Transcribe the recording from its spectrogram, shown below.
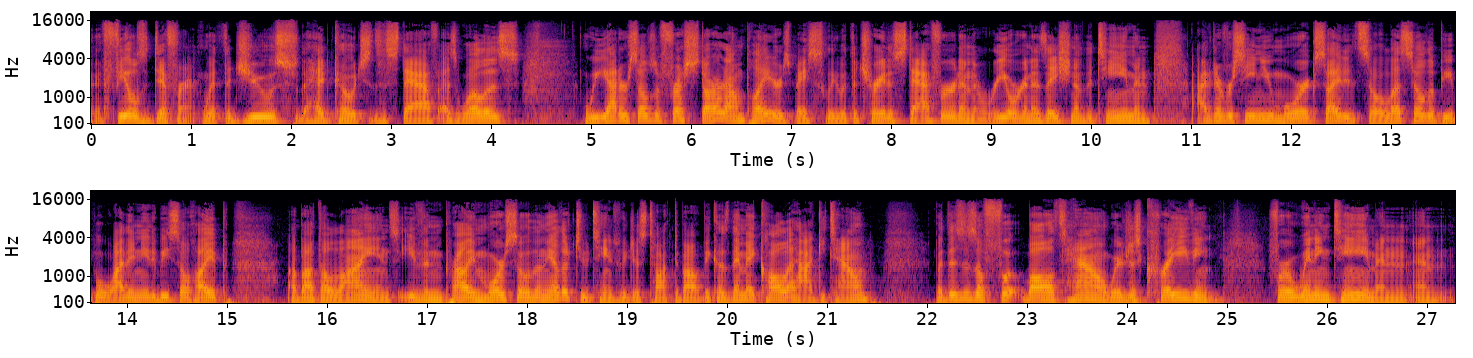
it feels different with the juice, the head coach, the staff, as well as we got ourselves a fresh start on players basically with the trade of Stafford and the reorganization of the team. And I've never seen you more excited. So let's tell the people why they need to be so hype about the Lions, even probably more so than the other two teams we just talked about, because they may call it Hockey Town, but this is a football town. We're just craving for a winning team, and and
